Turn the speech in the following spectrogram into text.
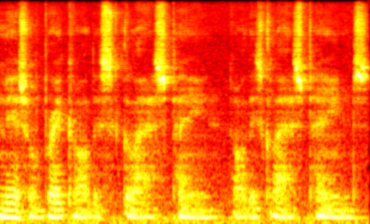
May as well break all this glass pane, all these glass panes.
